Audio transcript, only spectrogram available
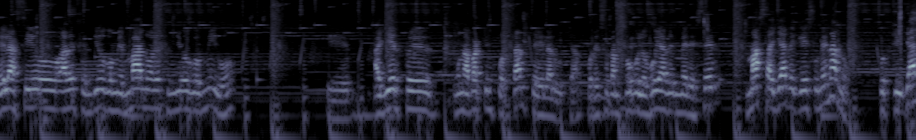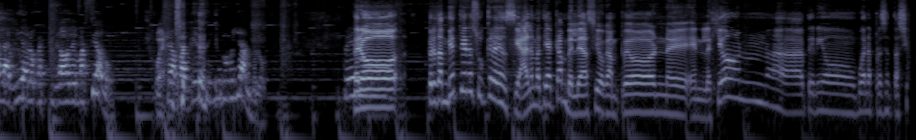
Él ha sido, ha defendido con mi hermano, ha defendido conmigo ayer fue una parte importante de la lucha, por eso tampoco lo voy a desmerecer, más allá de que es un enano, porque ya la vida lo ha castigado demasiado. O sea, ¿para qué seguir humillándolo? Pero... pero... también tiene su credencial, Matías Campbell, le ha sido campeón eh, en Legión, ha tenido buenas presentaciones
